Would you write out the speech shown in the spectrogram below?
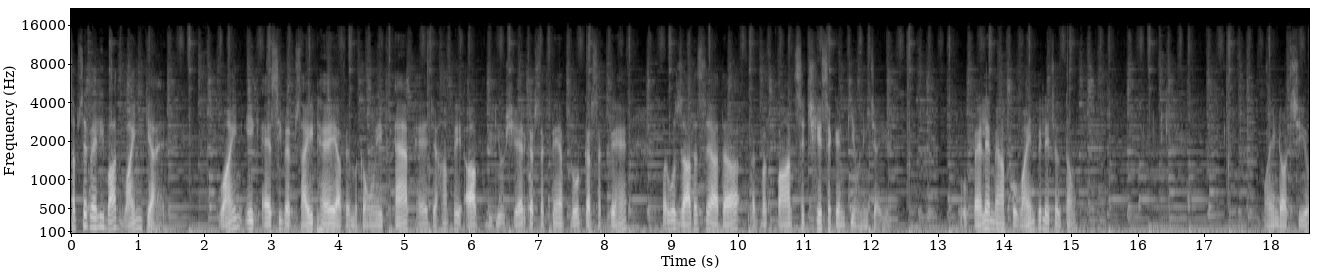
सबसे पहली बात वाइन क्या है? वाइन एक ऐसी वेबसाइट है या फिर मैं कहूँ एक ऐप है, जहाँ पे आप वीडियो शेयर कर सकते हैं अपलोड कर सकते हैं पर वो ज़्यादा से ज़्यादा लगभग पाँच से छः सेकेंड की होनी चाहिए। तो पहले मैं आपको वाइन पे ले चलता हूँ। वाइन डॉट सी ओ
